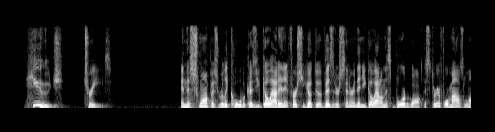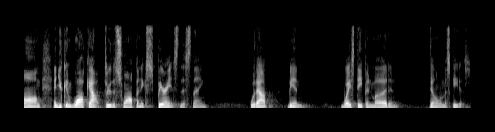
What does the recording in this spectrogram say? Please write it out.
Huge trees. And this swamp is really cool because you go out in it. First, you go to a visitor center, and then you go out on this boardwalk that's three or four miles long, and you can walk out through the swamp and experience this thing without being waist deep in mud and dealing with mosquitoes.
